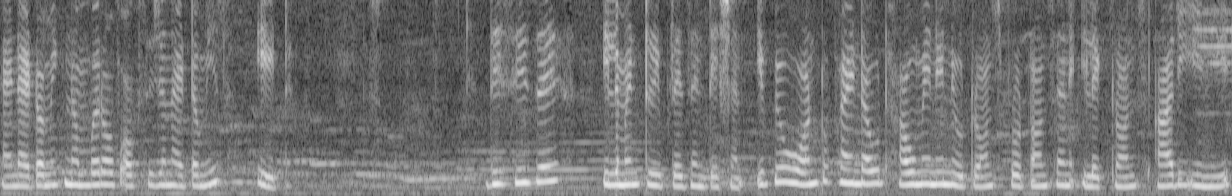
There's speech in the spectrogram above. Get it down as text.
and atomic number of oxygen atom is 8 this is a element representation. If you want to find out how many neutrons, protons and electrons are in it,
